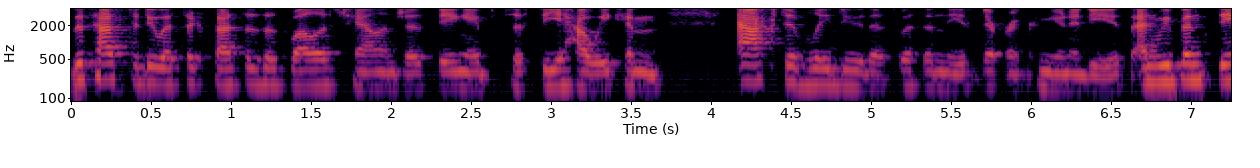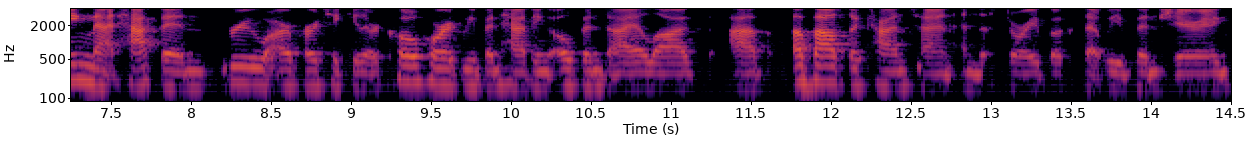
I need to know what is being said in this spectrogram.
This has to do with successes as well as challenges, being able to see how we can actively do this within these different communities. And we've been seeing that happen through our particular cohort. We've been having open dialogues of, about the content and the storybooks that we've been sharing.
